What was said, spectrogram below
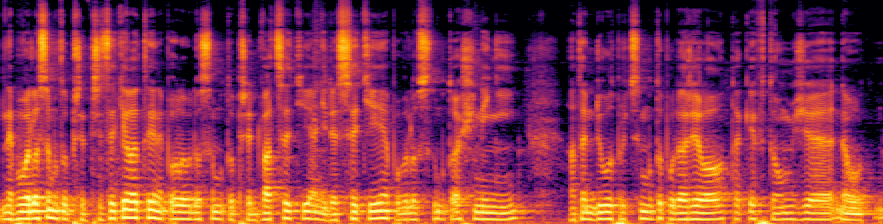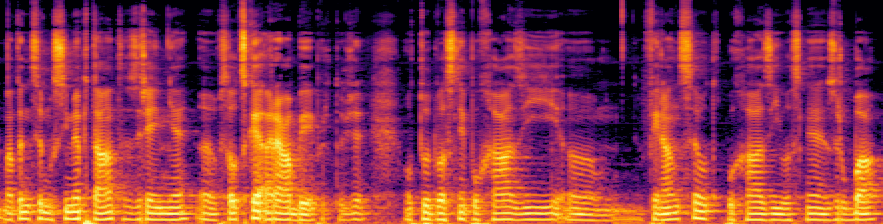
nepovedlo se mu to před 30 lety, nepovedlo se mu to před 20, ani 10 a povedlo se mu to až nyní. A ten důvod, proč se mu to podařilo, tak je v tom, že nebo na ten se musíme ptát zřejmě e, v Saudské Arábii, protože odtud vlastně pochází um, finance, odtud pochází vlastně zhruba,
